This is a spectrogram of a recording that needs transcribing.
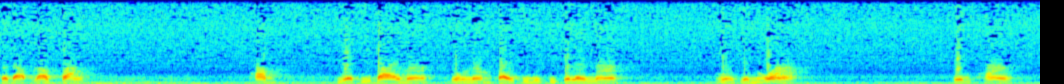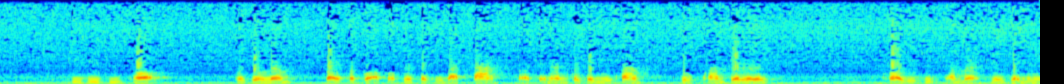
สดับรับฟัง ทำที่อธิบายมาจงนำไปที่นิพพิจารณาเมื่อเห็นว่า เป็นทางที่ดีที่ชอบก็จงนำไปประกอบกับเพื่อปฏิบัติตามต่อจากนั้นก็จะมีความสุขความเจริญ ขอยุติธรรมะเพียงแค่นี้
